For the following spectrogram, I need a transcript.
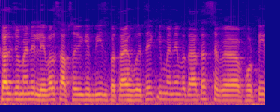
कल जो मैंने लेवल्स आप सभी के बीच बताए हुए थे कि मैंने बताया था फोर्टी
